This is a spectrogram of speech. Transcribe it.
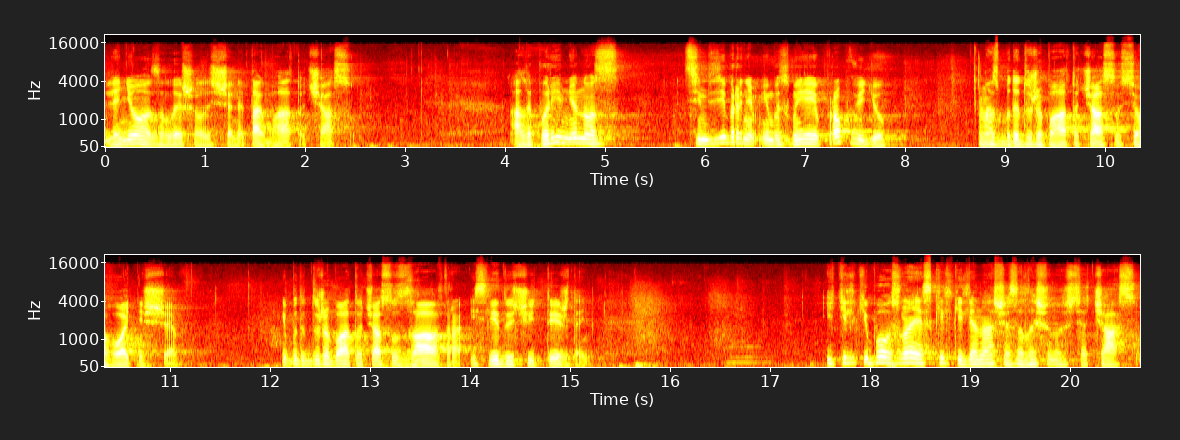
для нього залишилось ще не так багато часу. Але порівняно з цим зібранням і з моєю проповіддю, у нас буде дуже багато часу сьогодні ще. І буде дуже багато часу завтра, і слідуючий тиждень. І тільки Бог знає, скільки для нас ще залишилося часу.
